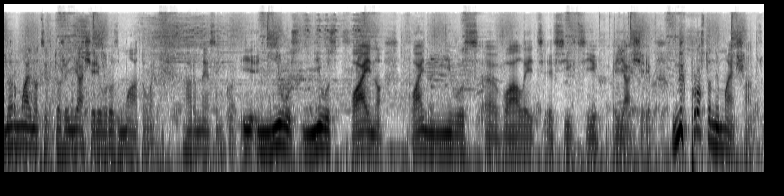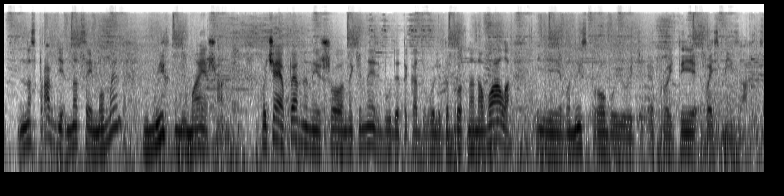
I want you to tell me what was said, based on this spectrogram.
нормально цих теж ящерів розматувати. Гарнесенько. І Нівус, Нівус файно, файно Нівус е, валить всіх цих ящерів. У них просто немає шансу. Насправді на цей момент у них немає шансу. Хоча я впевнений, що на кінець буде така доволі добротна навала, і вони спробують е, пройти весь мій захист.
